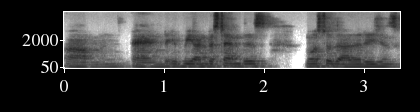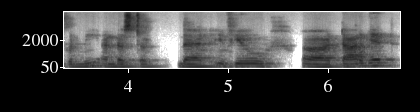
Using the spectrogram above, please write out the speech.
Um, and if we understand this, most of the other regions could be understood that if you uh, target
